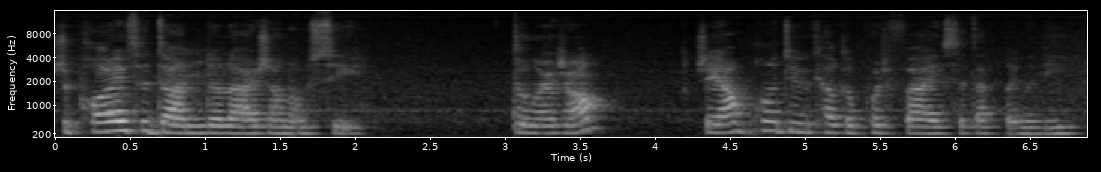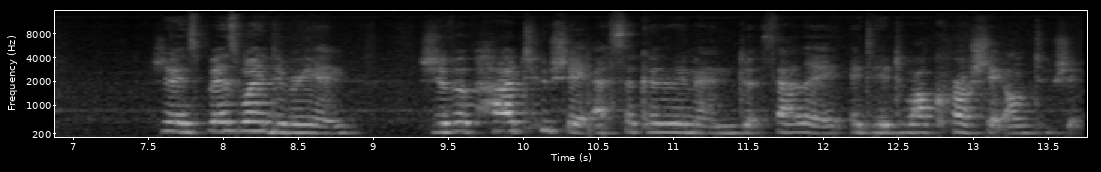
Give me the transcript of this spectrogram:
Je pourrais te donner de l'argent aussi. De l'argent? J'ai emprunté quelques portefeuilles cet après-midi. J'ai besoin de rien. Je veux pas toucher à ce que les mains de Salé et tes doigts crochés ont touché.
